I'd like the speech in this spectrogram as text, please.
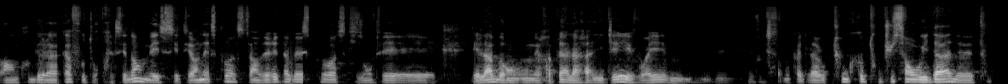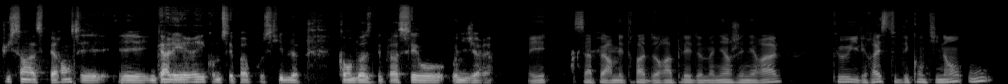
en Coupe de la CAF au tour précédent, mais c'était un exploit, c'était un véritable exploit ce qu'ils ont fait. Et, là, bon, on est rappelé à la réalité, et vous voyez, en fait, là, tout, tout, puissant Ouidad, tout puissant Espérance, et, galérer comme c'est pas possible quand on doit se déplacer au, au Nigeria. Et ça permettra de rappeler de manière générale qu'il reste des continents où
